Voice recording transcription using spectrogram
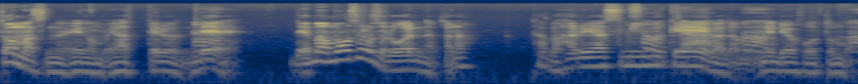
トーマスの映画もやってるんで、でまあもうそろそろ終わりなんかな多分春休み向け映画だもんね、そうん。うん。両方とも、うん。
